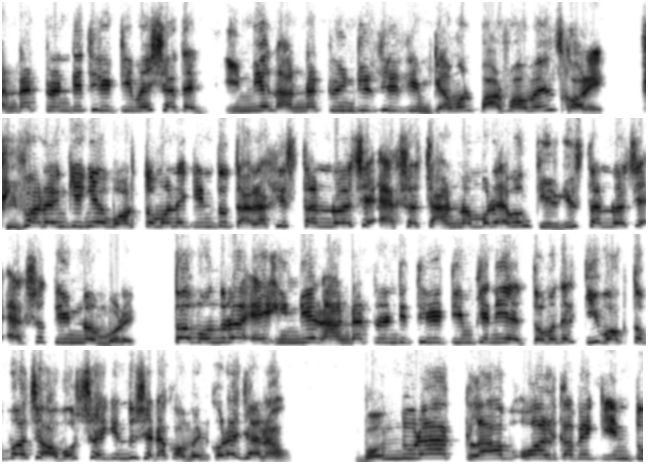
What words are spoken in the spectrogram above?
আন্ডার টোয়েন্টি থ্রি টিমের সাথে Indian under twenty three team কেমন পারফরমেন্স করে। ফিফা র্যাঙ্কিং এ বর্তমানে কিন্তু তাজাকিস্তান রয়েছে একশো চার নম্বরে এবং কিরগিস্তান রয়েছে একশো তিন নম্বরে। তো বন্ধুরা, এই ইন্ডিয়ান আন্ডার টোয়েন্টি থ্রি টিমকে নিয়ে তোমাদের কি বক্তব্য আছে অবশ্যই কিন্তু সেটা কমেন্ট করে জানাও। বন্ধুরা, ক্লাব ওয়ার্ল্ড কাপে কিন্তু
